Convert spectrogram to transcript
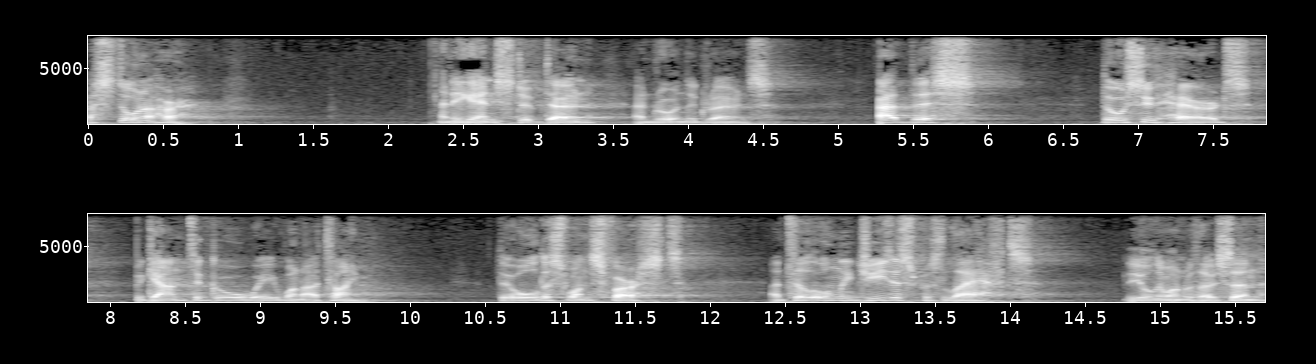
a stone at her. And again stooped down and wrote on the ground. At this, those who heard began to go away one at a time, the oldest ones first until only Jesus was left, the only one without sin.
